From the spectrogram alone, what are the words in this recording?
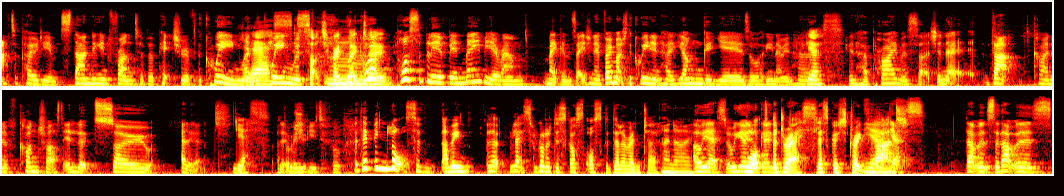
at a podium, standing in front of a picture of the Queen, when yes, the Queen would such a great photo. possibly have been maybe around Meghan's age. You know, very much the Queen in her younger years, or you know, in her Yes. in her prime as such. And uh, that kind of contrast, it looked so elegant. Yes, I Looked thought really she- beautiful. But there've been lots of. I mean, let's. We've got to discuss Oscar de la Renta. I know. Oh yes, are we going What to go? a dress! Let's go straight for Yeah. that. Yes, that was so. That was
